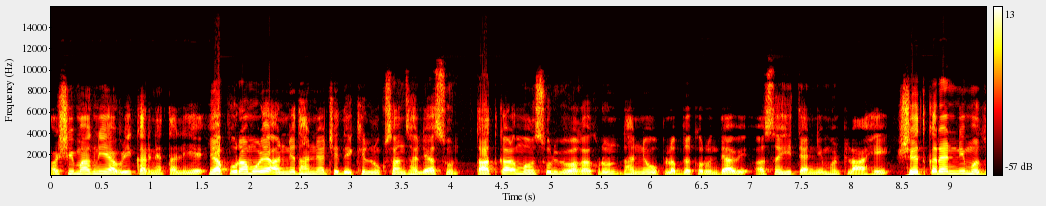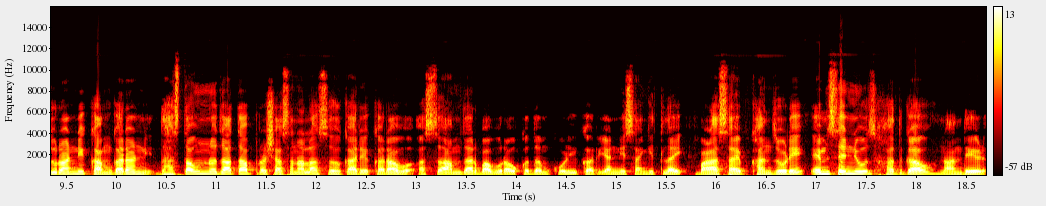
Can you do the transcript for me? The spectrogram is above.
अशी मागणी यावेळी करण्यात आली आहे. या पुरामुळे अन्नधान्याचे देखील नुकसान झाले असून तात्काळ महसूल विभागाकडून धान्य उपलब्ध करून द्यावे असंही त्यांनी म्हटलं आहे. शेतकऱ्यांनी मजुरांनी कामगारांनी धास्तावून न जाता प्रशासनाला सहकार्य करावं असं आमदार बाबूराव कदम कोळीकर यांनी सांगितलंय. बाळासाहेब खानजोडे एमसे न्यूज हदगाव नांदेड.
